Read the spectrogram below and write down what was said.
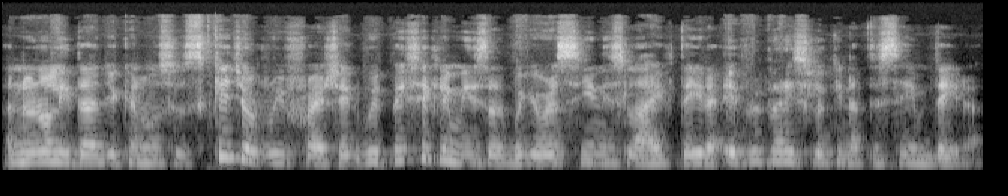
And not only that, you can also schedule refresh it, which basically means that what you're seeing is live data. Everybody's looking at the same data.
